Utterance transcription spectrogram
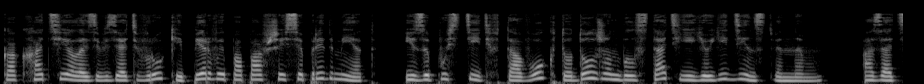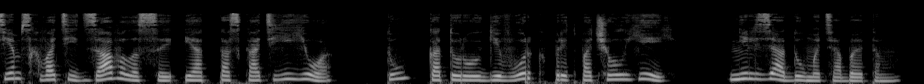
как хотелось взять в руки первый попавшийся предмет и запустить в того, кто должен был стать ее единственным, а затем схватить за волосы и оттаскать ее, ту, которую Геворг предпочел ей. Нельзя думать об этом.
